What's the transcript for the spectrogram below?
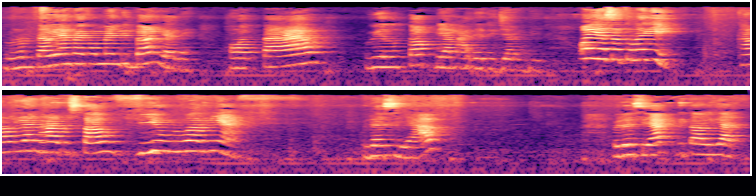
Menurut kalian recommended banget gak nih? Hotel Wildtop yang ada di Jambi. Oh ya satu lagi, kalian harus tahu view luarnya. Udah siap? Udah siap? Kita lihat.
